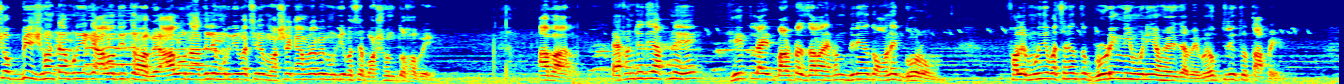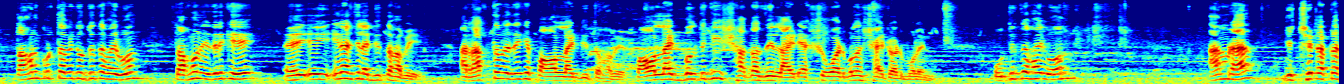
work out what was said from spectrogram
চব্বিশ ঘণ্টা মুরগিকে আলো দিতে হবে। আলো না দিলে মুরগি বাচ্চাকে মশা কামড়াবে মুরগি বাচ্চা বসন্ত হবে। আবার, এখন যদি আপনি হিট লাইট বাল্বটা জ্বালান, এখন দিনে কিন্তু অনেক গরম। ফলে মুরগি বাচ্চা কিন্তু ব্রোডিং নিউমোনিয়া হয়ে যাবে মানে অতিরিক্ত তাপে। তখন করতে হবে কি, উদ্যোক্তা ভাই বোন? তখন এদেরকে এই এই এনার্জি লাইট দিতে হবে। আর রাত্রেবেলা এদেরকে পাওয়ার লাইট দিতে হবে। পাওয়ার লাইট বলতে কি? সাদা যে লাইট একশো ওয়াট বলেন, ষাট ওয়াট বলেন। উদ্যোক্তা ভাই বোন, আমরা যে সেট আপটা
